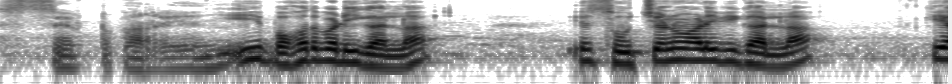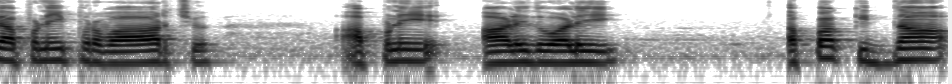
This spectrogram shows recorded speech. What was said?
ਸਿਫਟ ਕਰ ਰਹੇ ਆ ਜੀ। ਇਹ ਬਹੁਤ ਵੱਡੀ ਗੱਲ ਆ। ਇਹ ਸੋਚਣ ਵਾਲੀ ਵੀ ਗੱਲ ਆ ਕਿ ਆਪਣੇ ਪਰਿਵਾਰ 'ਚ, ਆਪਣੇ ਆਲੇ ਦੁਆਲੇ ਆਪਾਂ ਕਿੱਦਾਂ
